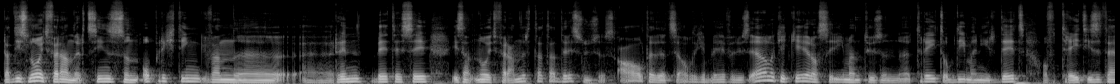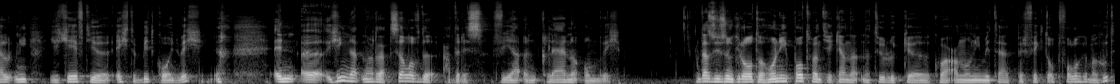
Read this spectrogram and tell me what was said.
dat is nooit veranderd. Sinds een oprichting van uh, REN BTC is dat nooit veranderd, dat adres. Dus dat is altijd hetzelfde gebleven. Dus elke keer als er iemand dus een trade op die manier deed, of trade is het eigenlijk niet, je geeft je echte bitcoin weg. en ging dat naar datzelfde adres, via een kleine omweg. Dat is dus een grote honeypot, want je kan dat natuurlijk uh, qua anonimiteit perfect opvolgen. Maar goed,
